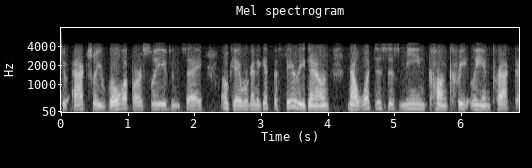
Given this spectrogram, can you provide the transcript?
to actually roll up our sleeves and say, okay, we're going to get the theory down. Now, what does this mean concretely in practice?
